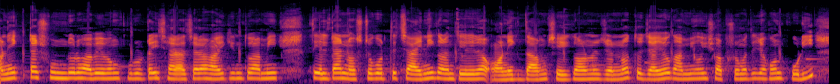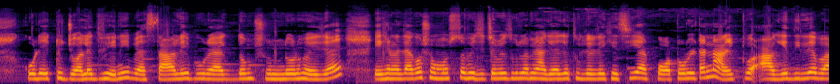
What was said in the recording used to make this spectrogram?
অনেকটা সুন্দর হবে এবং পুরোটাই ছাড়া ছাড়া হয়, কিন্তু আমি তেলটা নষ্ট করতে চাইনি, কারণ তেলের অনেক দাম সেই কারণের জন্য। তো যাই হোক, আমি ওই সবসময়তে যখন করি, করে একটু জলে ধুয়ে নিই, ব্যাস তাহলেই পুরো একদম সুন্দর হয়ে যায়। এখানে দেখো সমস্ত ভেজিটেবলসগুলো আমি আগে আগে তুলে রেখেছি। আর পটলটা না আরেকটু আগে দিলে বা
